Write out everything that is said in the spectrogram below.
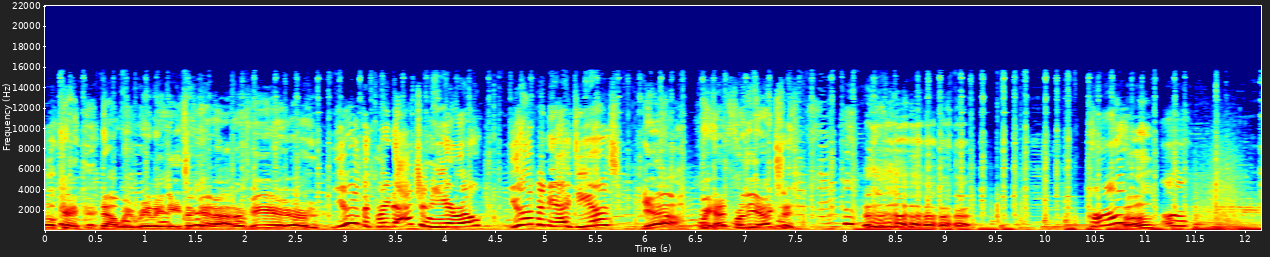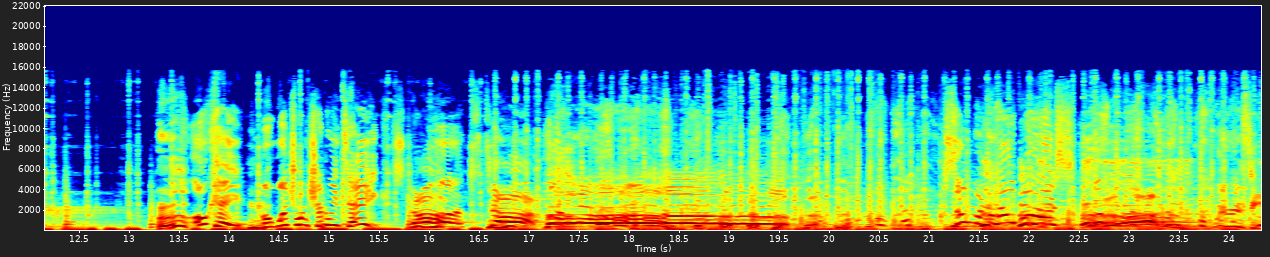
okay, now we really need to get out of here. You're the great action hero. You have any ideas? Yeah, we head for the exit. Huh? Uh, Huh? okay, but which one should we take? Stop! Stop! Someone help us! Where is he?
